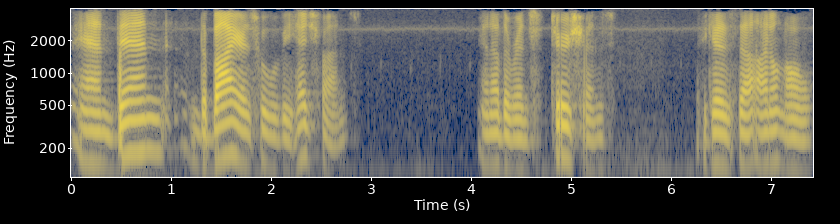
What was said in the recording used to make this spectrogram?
And then the buyers, who will be hedge funds and other institutions, because uh, I don't know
